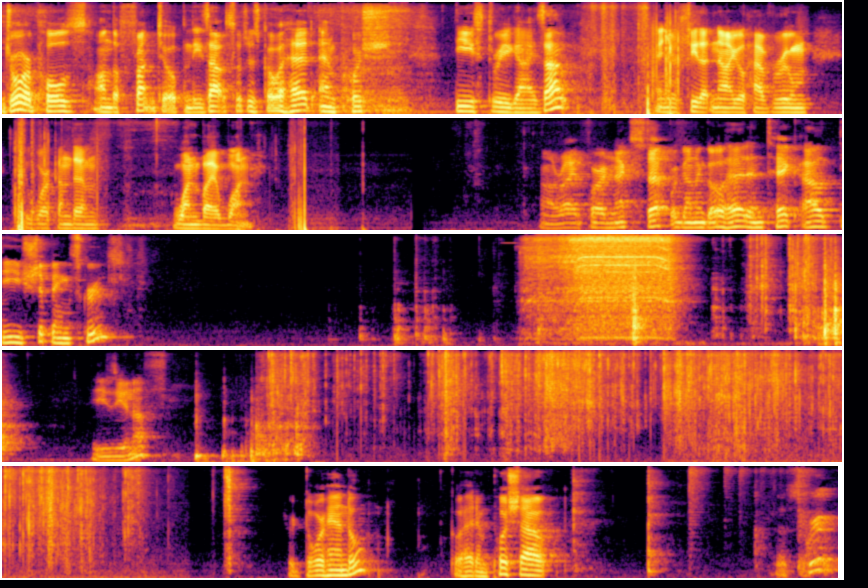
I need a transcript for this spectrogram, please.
drawer pulls on the front to open these out. So just go ahead and push these three guys out and you'll see that now you'll have room to work on them one by one. All right, for our next step, we're gonna go ahead and take out the shipping screws. Easy enough. Your door handle. Go ahead and push out the screw.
